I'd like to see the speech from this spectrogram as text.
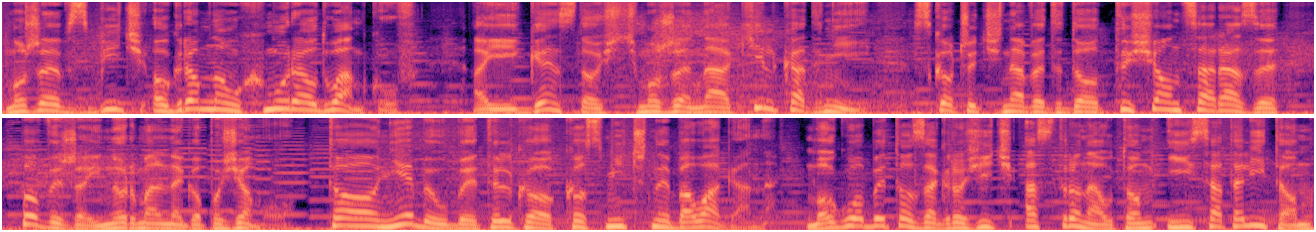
może wzbić ogromną chmurę odłamków, a jej gęstość może na kilka dni skoczyć nawet do tysiąca razy powyżej normalnego poziomu. To nie byłby tylko kosmiczny bałagan. Mogłoby to zagrozić astronautom i satelitom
